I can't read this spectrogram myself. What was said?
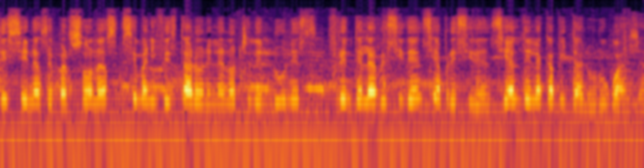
decenas de personas se manifestaron en la noche del lunes frente a la residencia presidencial de la capital uruguaya.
